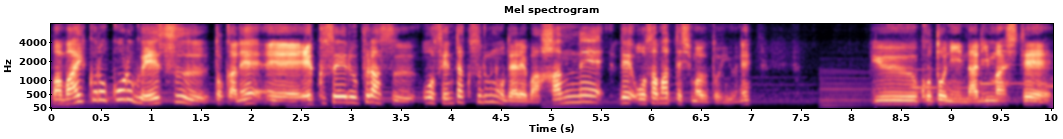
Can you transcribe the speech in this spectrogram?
まあ、マイクロコルグ S とかね、えー、XL プラスを選択するのであれば半値で収まってしまうというね、いうことになりまして、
